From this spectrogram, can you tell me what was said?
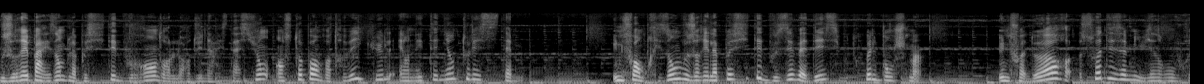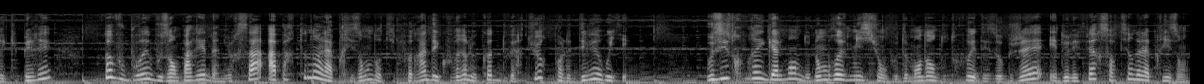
Vous aurez par exemple la possibilité de vous rendre lors d'une arrestation en stoppant votre véhicule et en éteignant tous les systèmes. Une fois en prison, vous aurez la possibilité de vous évader si vous trouvez le bon chemin. Une fois dehors, soit des amis viendront vous récupérer, Soit vous pourrez vous emparer d'un URSA appartenant à la prison dont il faudra découvrir le code d'ouverture pour le déverrouiller. Vous y trouverez également de nombreuses missions vous demandant de trouver des objets et de les faire sortir de la prison.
